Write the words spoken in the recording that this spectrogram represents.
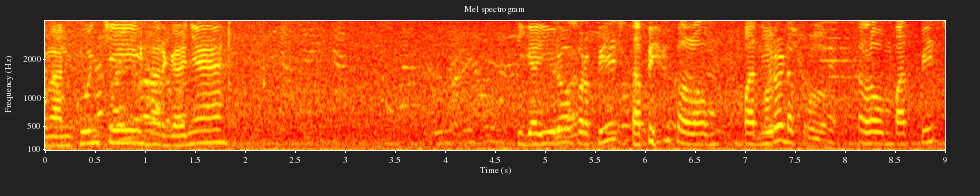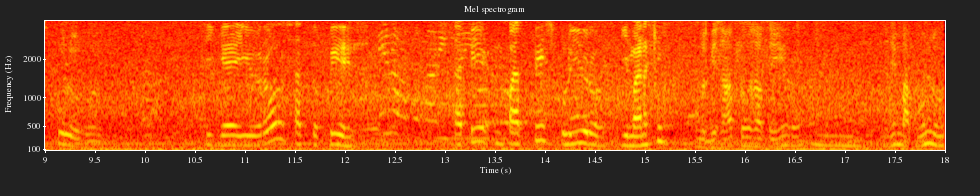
Gantungan kunci, harganya 3 euro per piece, tapi kalau 4 euro dapat kalau 4 piece 10. 3 euro satu piece. Tapi 4 piece 10 euro. Gimana sih? lebih satu satu euro jadi 40 40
